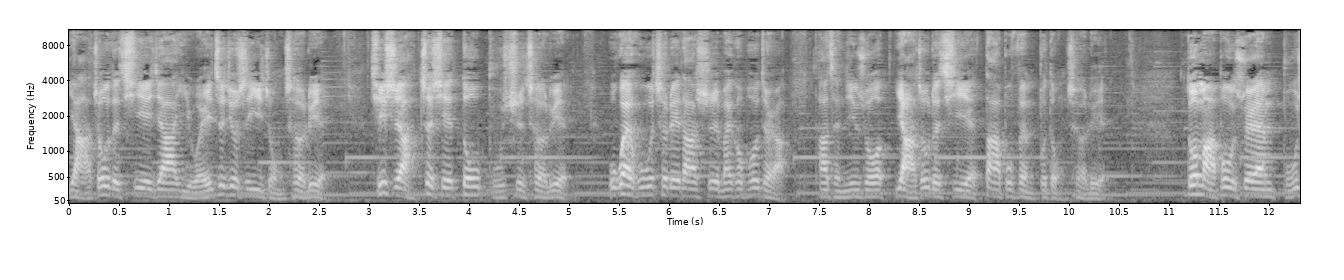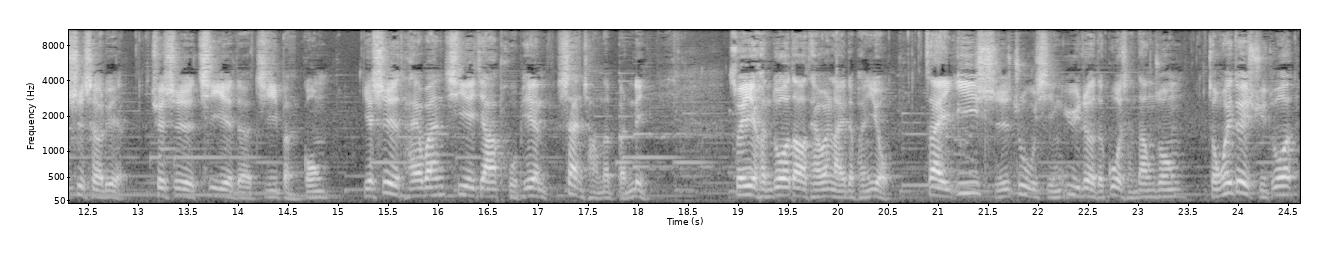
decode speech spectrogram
亚洲的企业家以为这就是一种策略，其实啊，这些都不是策略，无怪乎策略大师 Michael Porter 啊，他曾经说，亚洲的企业大部分不懂策略。蹲马步虽然不是策略，却是企业的基本功，也是台湾企业家普遍擅长的本领。所以很多到台湾来的朋友，在衣食住行娱乐的过程当中，总会对许多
